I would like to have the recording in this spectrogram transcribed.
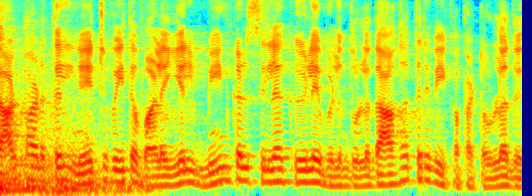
யாழ்ப்பாணத்தில் நேற்று பெய்த மழையில் மீன்கள் சில கீழே விழுந்துள்ளதாக தெரிவிக்கப்பட்டுள்ளது.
